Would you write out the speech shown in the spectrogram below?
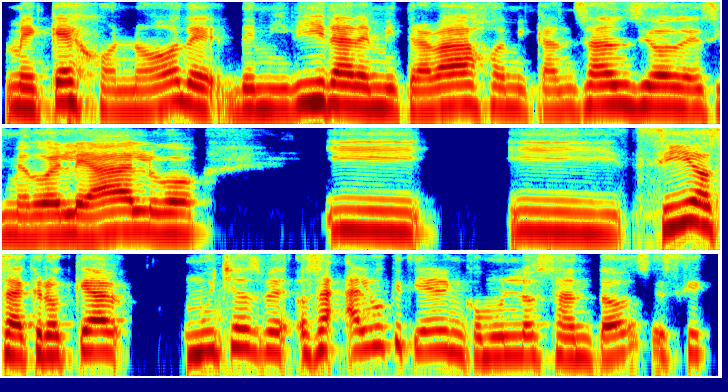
me quejo, ¿no? De, de mi vida, de mi trabajo, de mi cansancio, de si me duele algo. Y, y sí, o sea, creo que muchas veces, o sea, algo que tienen en común los santos es que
